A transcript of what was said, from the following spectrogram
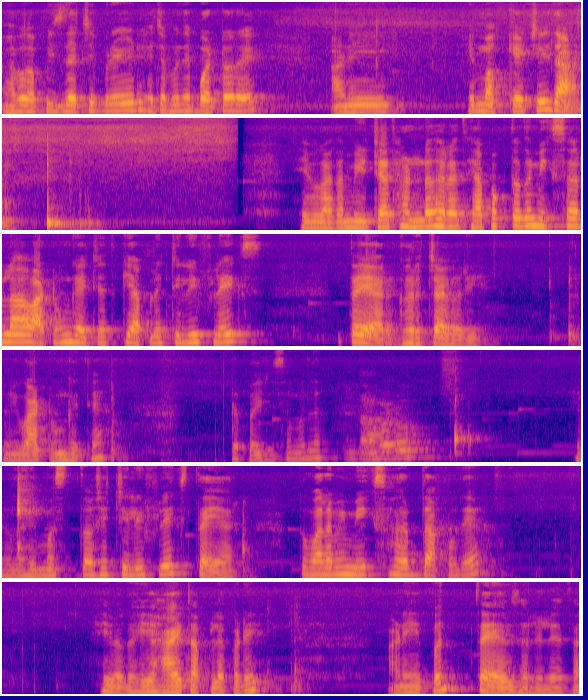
हा बघा पिझ्झाचे ब्रेड ह्याच्यामध्ये बटर आहे. आणि हे मक्याचे दाणे. हे बघा आता मिरच्या थंड झाल्यात. ह्या फक्त आता मिक्सरला वाटून घ्यायच्यात की आपले चिली फ्लेक्स तयार घरच्या घरी. मी वाटून घेते. पाहिजे समजलं? टमाटो? हे बघा हे मस्त असे चिली फ्लेक्स तयार. तुम्हाला मी मिक्स हर्ब दाखवते. हा. हे बघा हे आहेत आपल्याकडे. आणि हे पण तयार झालेले आता.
